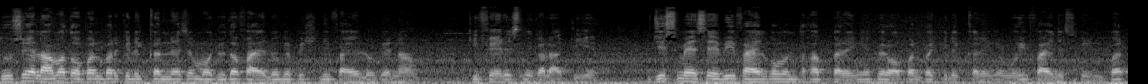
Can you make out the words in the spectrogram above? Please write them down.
दूसरी अलामत ओपन पर क्लिक करने से मौजूदा फ़ाइलों के पिछली फ़ाइलों के नाम की फहरिस्त निकल आती है। जिसमें से भी फ़ाइल को मंतखब करेंगे, फिर ओपन पर क्लिक करेंगे, वही फ़ाइल स्क्रीन पर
